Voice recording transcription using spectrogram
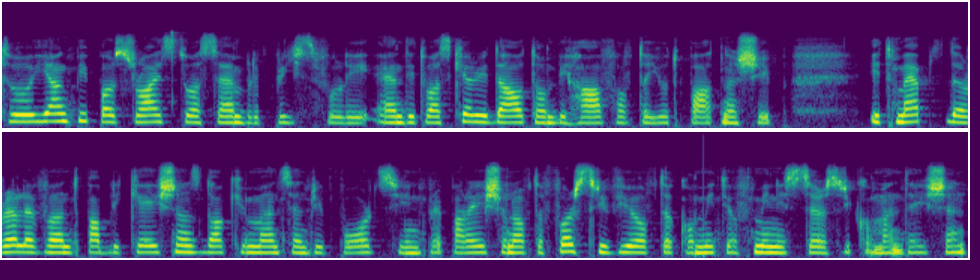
to young people's rights to assemble peacefully, and it was carried out on behalf of the Youth Partnership. It mapped the relevant publications, documents, and reports in preparation of the first review of the Committee of Ministers' recommendation.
